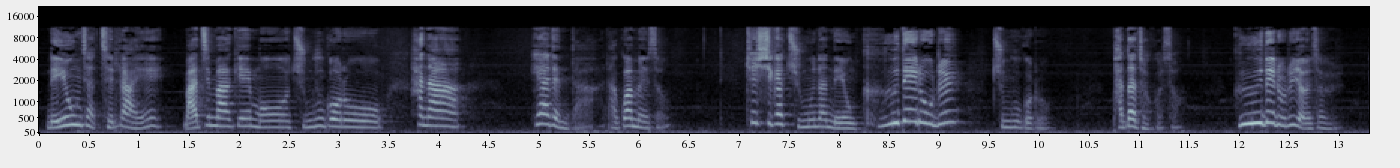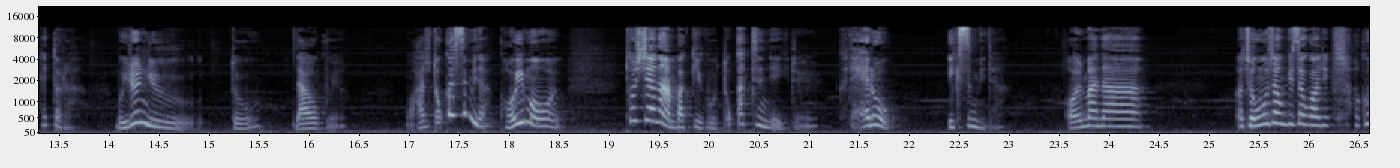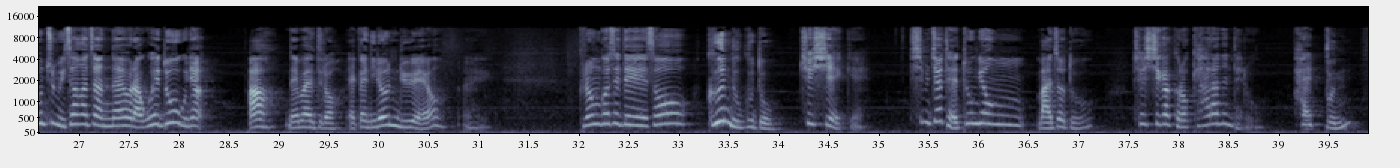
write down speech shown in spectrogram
내용 자체를 아예 마지막에 뭐 중국어로 하나 해야 된다라고 하면서 최 씨가 주문한 내용 그대로를 중국어로 받아 적어서 그대로를 연설했더라. 뭐 이런 류 도 나오고요. 뭐 아주 똑같습니다. 거의 뭐 토시 하나 안 바뀌고 똑같은 얘기를 그대로 읽습니다. 얼마나 정우성 비서관이 아, 그건 좀 이상하지 않나요? 라고 해도 그냥 아, 내 말 들어. 약간 이런 류예요. 에이. 그런 것에 대해서 그 누구도 최 씨에게 심지어 대통령마저도 최 씨가 그렇게 하라는 대로 할 뿐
